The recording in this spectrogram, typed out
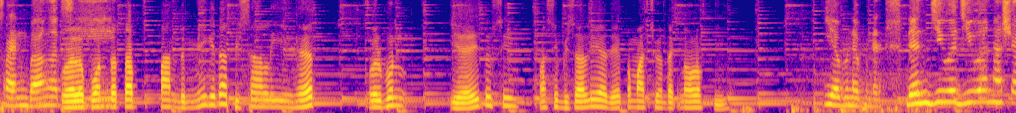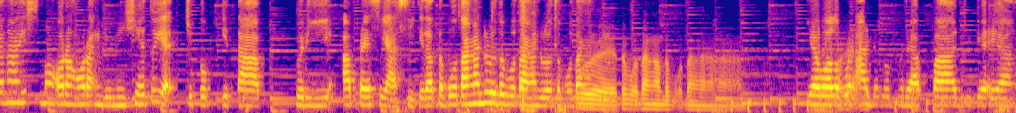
keren banget walaupun sih. tetap pandemi kita bisa lihat walaupun ya itu sih masih bisa lihat ya kemajuan teknologi Iya benar-benar. Dan jiwa-jiwa nasionalisme orang-orang Indonesia itu ya cukup kita beri apresiasi. Kita tepuk tangan dulu, tepuk tangan dulu, tepuk tangan dulu. tepuk tangan tepuk tangan Ya walaupun Makanya. ada beberapa juga yang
